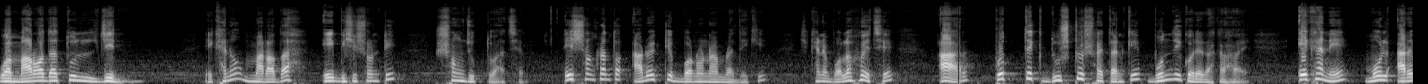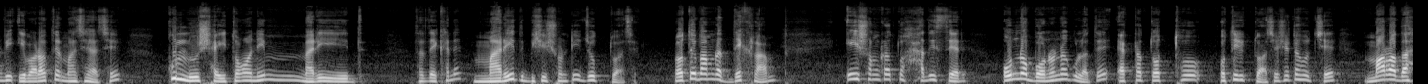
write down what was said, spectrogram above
ওয়া মারাদাতুল জিন। এখানেও মারাদাহ এই বিশেষণটি সংযুক্ত আছে। এই সংক্রান্ত আরও একটি বর্ণনা আমরা দেখি, সেখানে বলা হয়েছে, আর প্রত্যেক দুষ্ট শয়তানকে বন্দি করে রাখা হয়। এখানে মূল আরবি ইবারতের মাঝে আছে, কুল্লু শৈতনিম মারিদ। অর্থাৎ এখানে মারিদ বিশেষণটি যুক্ত আছে। অতএব আমরা দেখলাম, এই সংক্রান্ত হাদিসের অন্য বর্ণনাগুলোতে একটা তথ্য অতিরিক্ত আছে, সেটা হচ্ছে মারাদাহ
